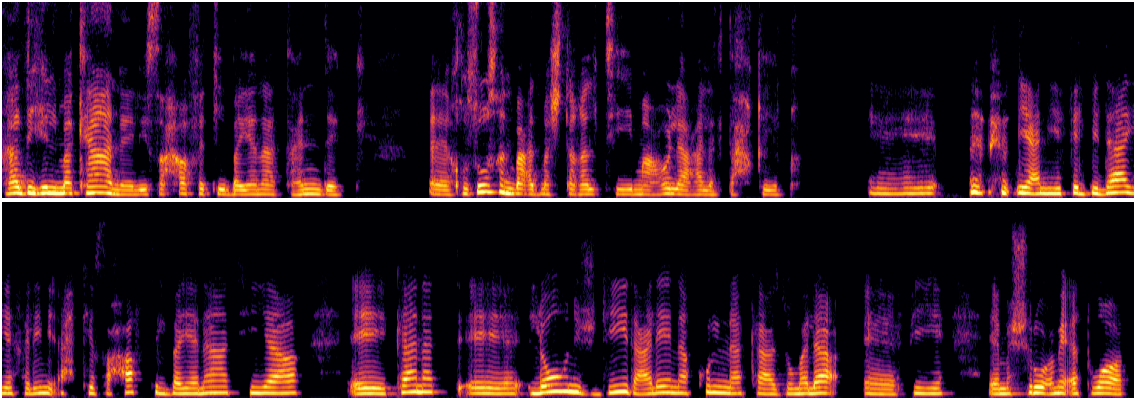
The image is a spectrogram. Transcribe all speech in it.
هذه المكانة لصحافة البيانات عندك آه خصوصا بعد ما اشتغلتي مع علا على التحقيق. إيه، يعني في البداية خليني أحكي صحافة البيانات هي إيه، كانت إيه، لون جديد علينا كلنا كزملاء في مشروع 100 واط.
